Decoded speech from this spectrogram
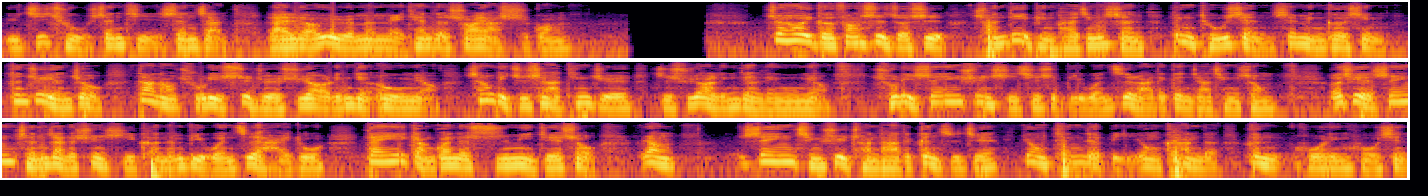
与基础身体伸展，来疗愈人们每天的刷牙时光。最后一个方式则是传递品牌精神，并凸显鲜明个性。根据研究，大脑处理视觉需要零点二五秒，相比之下，听觉只需要零点零五秒。处理声音讯息其实比文字来的更加轻松，而且声音承载的讯息可能比文字还多。单一感官的私密接受，让声音情绪传达的更直接，用听的比用看的更活灵活现。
